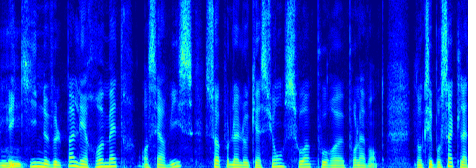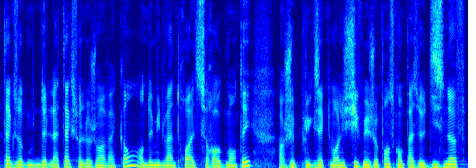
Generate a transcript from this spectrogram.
et mhm. qui ne veulent pas les remettre en service, soit pour la location, soit pour, euh, pour la vente. Donc c'est pour ça que la taxe, la taxe sur le logement vacant, en 2023, elle sera augmentée. Alors je n'ai plus exactement les chiffres, mais je pense qu'on passe de 19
